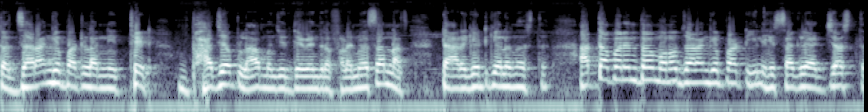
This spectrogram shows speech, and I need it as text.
तर जरांगे पाटलांनी थेट भाजपला म्हणजे देवेंद्र फडणवीसांनाच टार्गेट केलं नसतं. आत्तापर्यंत मनोज जरांगे पाटील हे सगळ्यात जास्त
